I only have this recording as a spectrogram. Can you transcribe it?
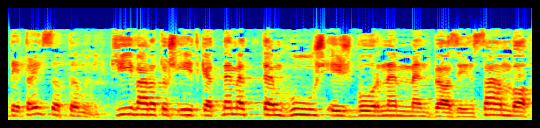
de 3 săptămâni? Kívánatos étket nem ettem, hús és bor nem ment be az én számba,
